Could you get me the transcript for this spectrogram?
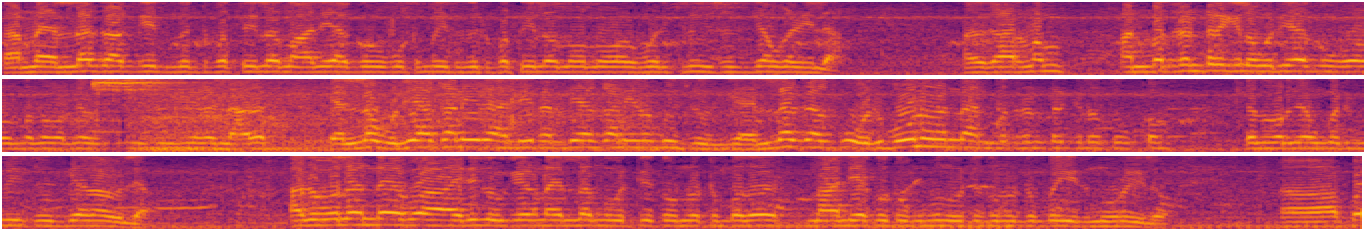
കാരണം എല്ലാ കാക്കി ഇരുന്നൂറ്റി പത്ത് കിലോ നാല് ചാക്ക് കൂട്ടുമ്പോൾ ഇരുന്നൂറ്റി പത്ത് കിലോ എന്ന് പറഞ്ഞാൽ ഒരിക്കലും വിശ്വസിക്കാൻ കഴിയില്ല. അത് കാരണം അൻപത്തിരണ്ടര കിലോ ഒരു ചാക്ക് പോകുമെന്ന് പറഞ്ഞാൽ അത് എല്ലാം ഒരു ചാക്കാണെങ്കിൽ അല്ലെങ്കിൽ രണ്ട് ചാക്കാണെങ്കിൽ നമുക്ക് വിശ്വസിക്കാം. എല്ലാ ചാക്കും ഒരുപോലെ തന്നെ അൻപത്തിരണ്ടര കിലോ തൂക്കം എന്ന് പറഞ്ഞാൽ നമുക്ക് ഒരിക്കലും വിശ്വസിക്കാനാവില്ല. അതുപോലെ തന്നെ അരി തൂക്കിയാണ് എല്ലാം നൂറ്റി തൊണ്ണൂറ്റൊമ്പത് നാല് ചാക്ക് തൂക്കുമ്പോൾ നൂറ്റി തൊണ്ണൂറ്റൊമ്പത് ഇരുന്നൂറ് കിലോ. അപ്പോൾ അപ്പൊ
